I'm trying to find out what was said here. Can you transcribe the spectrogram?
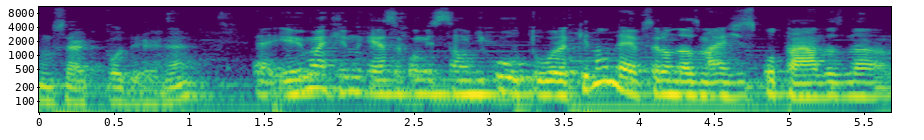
um, certo poder, né? É, eu imagino que essa comissão de cultura, que não deve ser uma das mais disputadas na,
